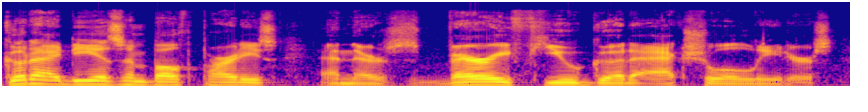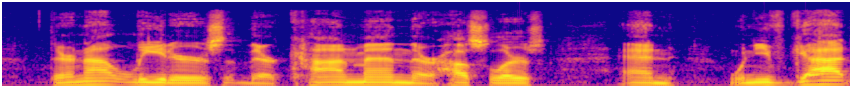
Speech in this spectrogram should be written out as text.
good ideas in both parties, and there's very few good actual leaders. They're not leaders; they're con men, they're hustlers, and when you've got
